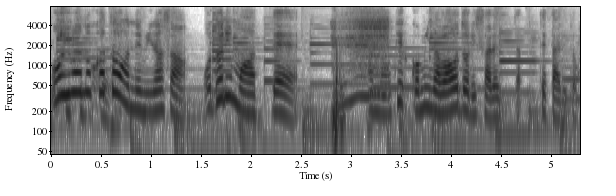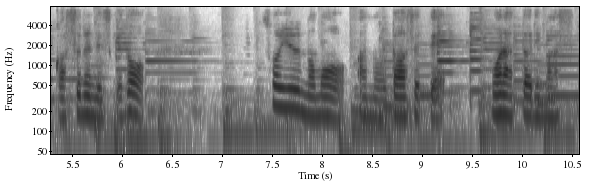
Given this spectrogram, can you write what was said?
大岩の方はね皆さん踊りもあってあの結構みんな和踊りされてたりとかするんですけどそういうのもあの歌わせてもらっております。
